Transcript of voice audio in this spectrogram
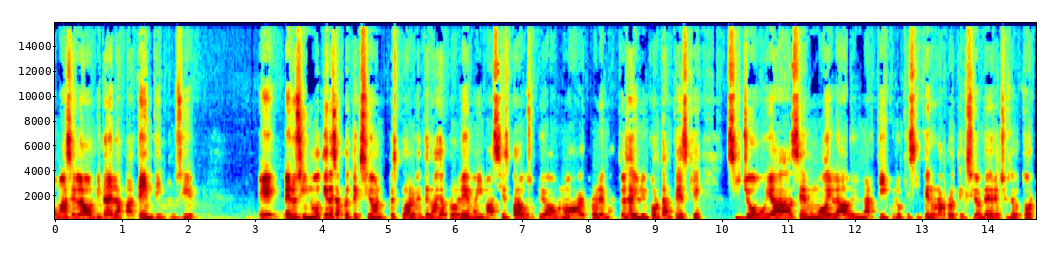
o más en la órbita de la patente inclusive. Eh, pero si no tiene esa protección, pues probablemente no haya problema, y más si es para uso privado no va a haber problema. Entonces ahí lo importante es que si yo voy a hacer un modelado de un artículo que sí tiene una protección de derechos de autor,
